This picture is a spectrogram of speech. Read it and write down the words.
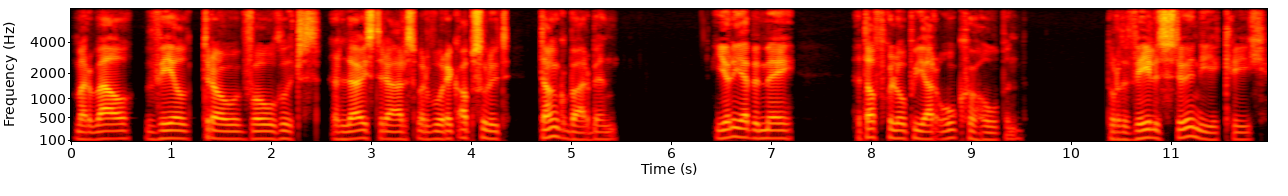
Maar wel veel trouwe volgers en luisteraars waarvoor ik absoluut dankbaar ben. Jullie hebben mij het afgelopen jaar ook geholpen, door de vele steun die ik kreeg.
